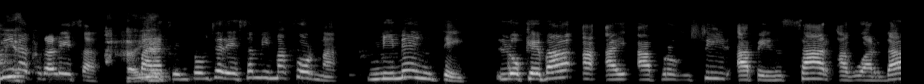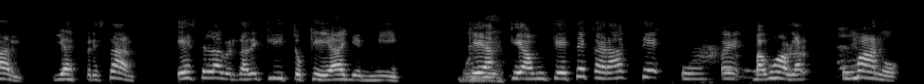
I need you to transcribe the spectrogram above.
mi naturaleza Ahí para que entonces de esa misma forma mi mente lo que va a, a, a producir, a pensar, a guardar y a expresar es la verdad de Cristo que hay en mí. Que, que aunque este carácter, eh, vamos a hablar humano,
